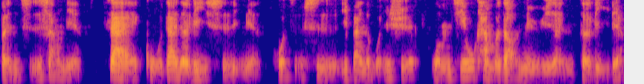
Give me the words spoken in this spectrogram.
本质上面，在古代的历史里面，或者是一般的文学，我们几乎看不到女人的力量。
